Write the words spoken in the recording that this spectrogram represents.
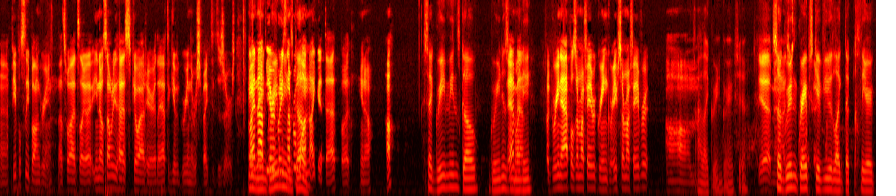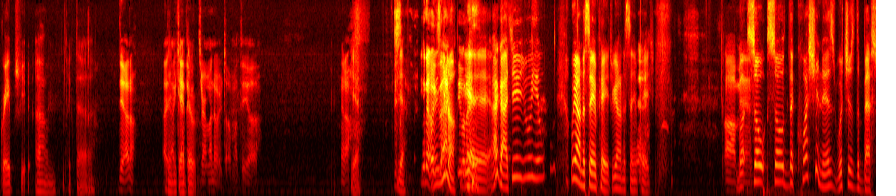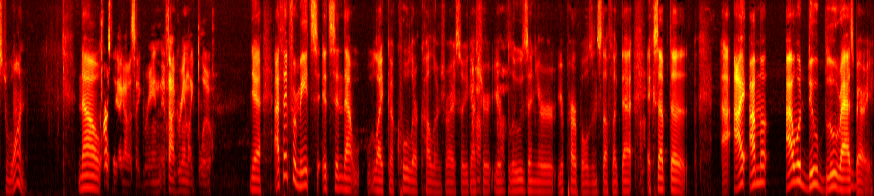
Yeah, people sleep on green. That's why it's like uh, you know somebody has to go out here. They have to give green the respect it deserves. Hey, Might man, not be everybody's number go. one. I get that, but you know, huh? I said green means go. Green is Yeah, man. money. but green apples are my favorite. Green grapes are my favorite. Um, I like green grapes. Yeah. yeah. Man, so I green just- grapes give you like the clear grape, um, like the Yeah, I know. I, I can't think of the- the term. I know what you're talking about. The uh, you know. Yeah. Yeah. You know exactly. You know, what I- yeah, yeah, yeah, I got you. You. We on the same page. We on the same Yeah. page. Oh man. But so so the question is, which is the best one? Now, Personally, I gotta say green. If not green, like blue. yeah, I think for me it's it's in that like uh, cooler colors, right? So you got Mhm, your your mhm. blues and your your purples and stuff like that. Mhm. Except the, I I- I'm a I would do blue raspberry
